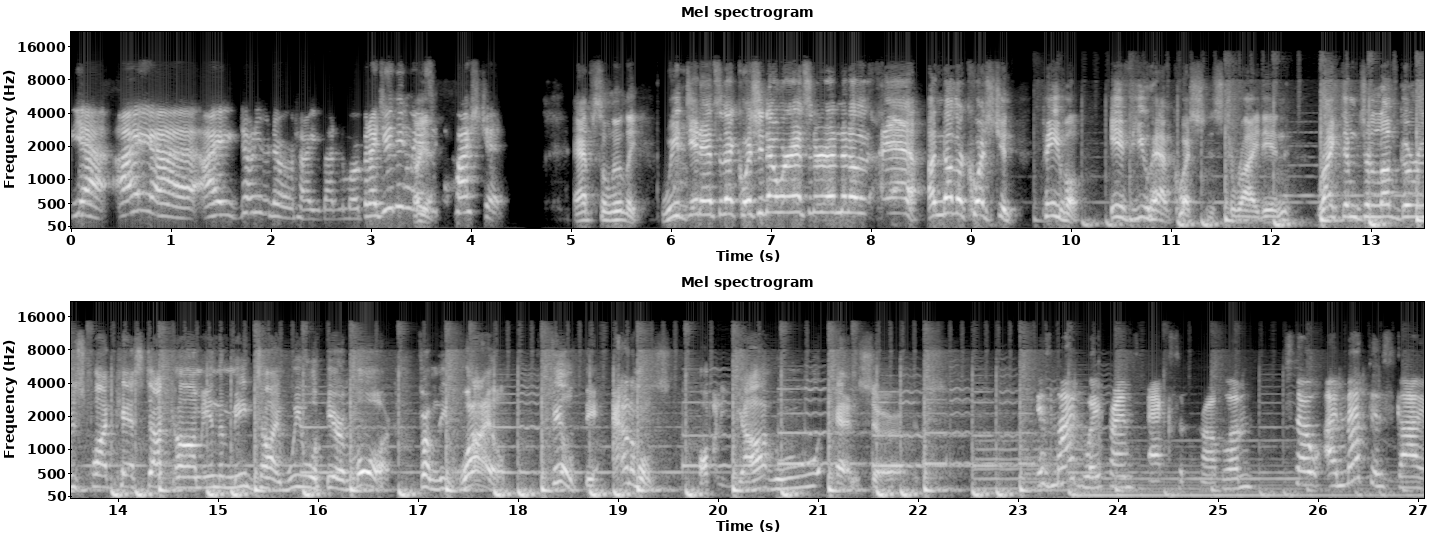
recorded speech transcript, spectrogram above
Yeah, I uh, I don't even know what we're talking about anymore, but I do think we Oh, yeah. answered the question. Absolutely, we did answer that question. Now we're answering another yeah, another question. People, if you have questions to write in, write them to loveguruspodcast.com. In the meantime, we will hear more from the wild, filthy animals on Yahoo Answers. Is my boyfriend's ex a problem? So I met this guy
